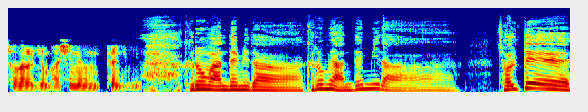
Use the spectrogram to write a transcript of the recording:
전화를 좀 하시는 편입니다. 아, 그러면 안 됩니다. 그러면 안 됩니다. 절대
